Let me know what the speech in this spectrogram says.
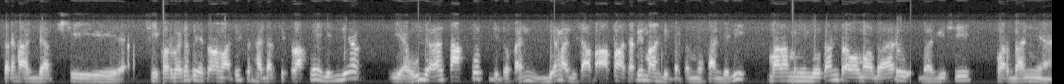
terhadap si si korbannya punya traumatis terhadap si pelakunya. Jadi dia ya udah takut gitu kan dia nggak bisa apa-apa tapi malah dipertemukan jadi malah menimbulkan trauma baru bagi si korbannya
